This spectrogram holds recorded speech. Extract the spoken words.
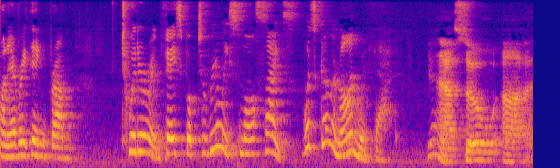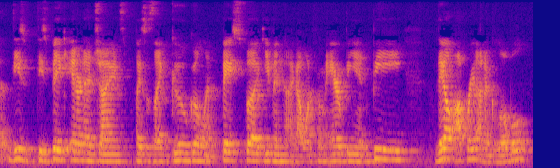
on everything from Twitter and Facebook to really small sites. What's going on with that? Yeah, so uh, these these big internet giants, places like Google and Facebook, even I got one from Airbnb. They all operate on a global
